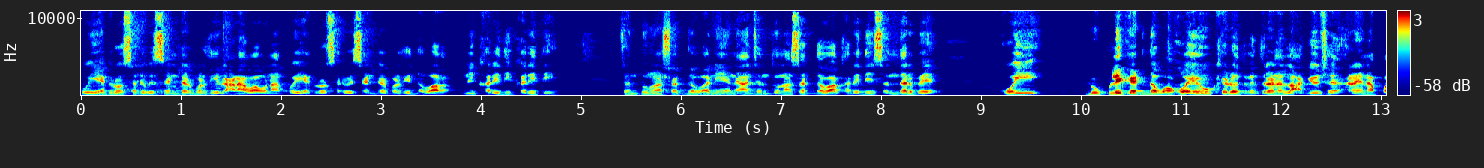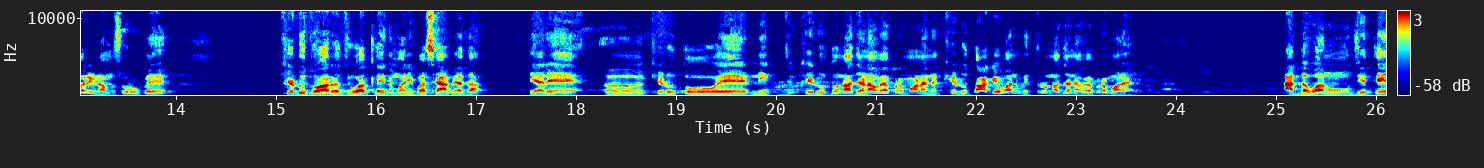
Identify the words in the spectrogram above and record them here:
કોઈ એગ્રો સર્વિસ સેન્ટર પરથી, રાણાવાવના કોઈ એગ્રો સર્વિસ સેન્ટર પરથી દવાની ખરીદી કરી હતી? જંતુનાશક દવાની. અને આ જંતુનાશક દવા ખરીદી સંદર્ભે કોઈ ડુપ્લિકેટ દવા હોય એવું ખેડૂત મિત્રને લાગ્યું છે? અને એના પરિણામ સ્વરૂપે ખેડૂતો આ રજૂઆત લઈને મારી પાસે આવ્યા હતા. ત્યારે ખેડૂતોએ ખેડૂતોના જણાવ્યા પ્રમાણે અને ખેડૂત આગેવાન મિત્રોના જણાવ્યા પ્રમાણે આ દવાનું જે તે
